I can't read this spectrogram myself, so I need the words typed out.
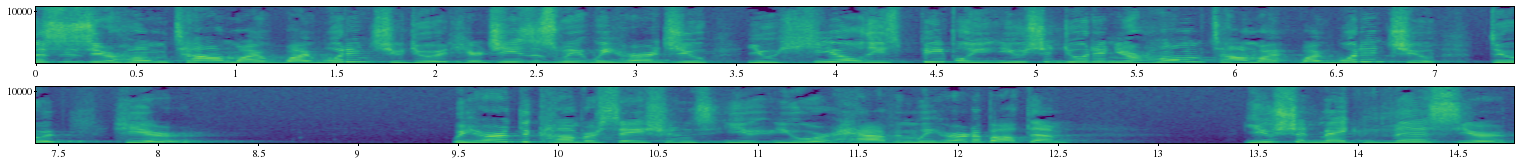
This is your hometown. Why, why wouldn't you do it here? Jesus, we, we heard you, you heal these people. You, should do it in your hometown. Why, why wouldn't you do it here? We heard the conversations you, you were having, we heard about them. You should make this your,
